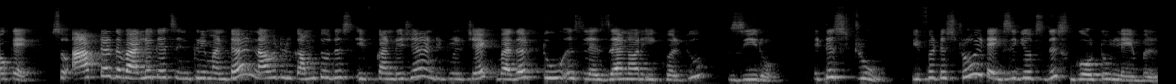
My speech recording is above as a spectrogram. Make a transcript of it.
Okay, so after the value gets incremented, now it will come to this if condition and it will check whether 2 is less than or equal to 0. It is true. If it is true, it executes this go to label.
